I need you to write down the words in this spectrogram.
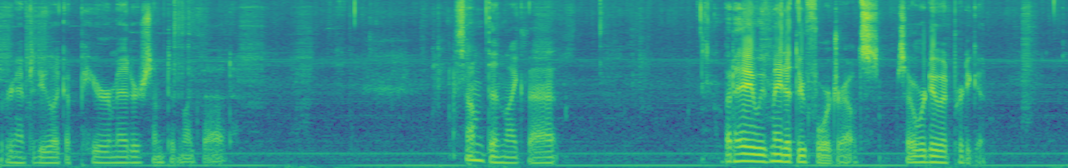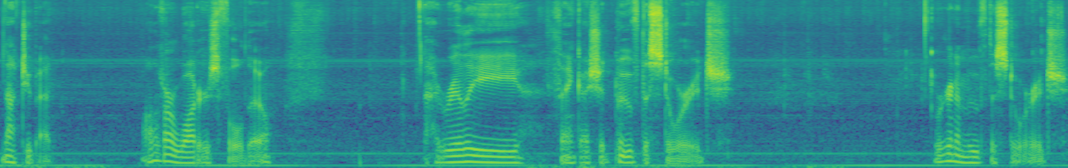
we're gonna have to do like a pyramid or something like that. Something like that. But hey, we've made it through four droughts, so we're doing pretty good. Not too bad. All of our water's full though. I really think I should move the storage. We're gonna move the storage.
